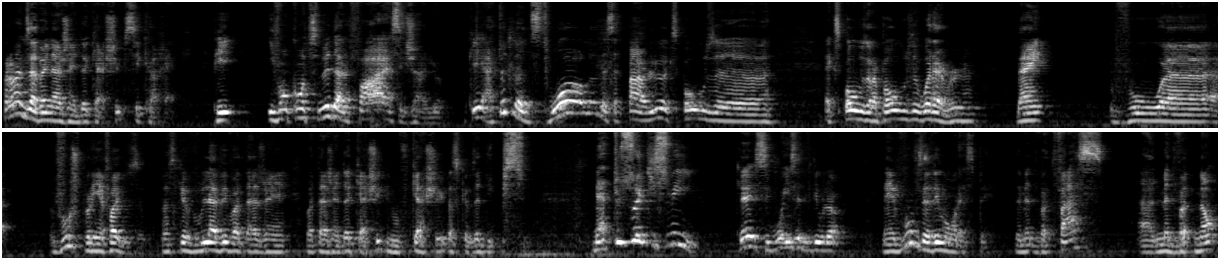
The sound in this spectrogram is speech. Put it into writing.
probablement vous avez un agenda caché, puis c'est correct. Puis ils vont continuer de le faire, ces gens-là. À toute l'auditoire de cette part-là, expose, euh, expose, repose, whatever, ben, vous, euh, vous, je peux rien faire avec vous Parce que vous l'avez votre agenda, votre agenda caché, puis vous vous cachez parce que vous êtes des pissous. Mais à tous ceux qui suivent, si vous voyez cette vidéo-là, mais vous, vous avez mon respect. De mettre votre face, euh, de mettre votre nom,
